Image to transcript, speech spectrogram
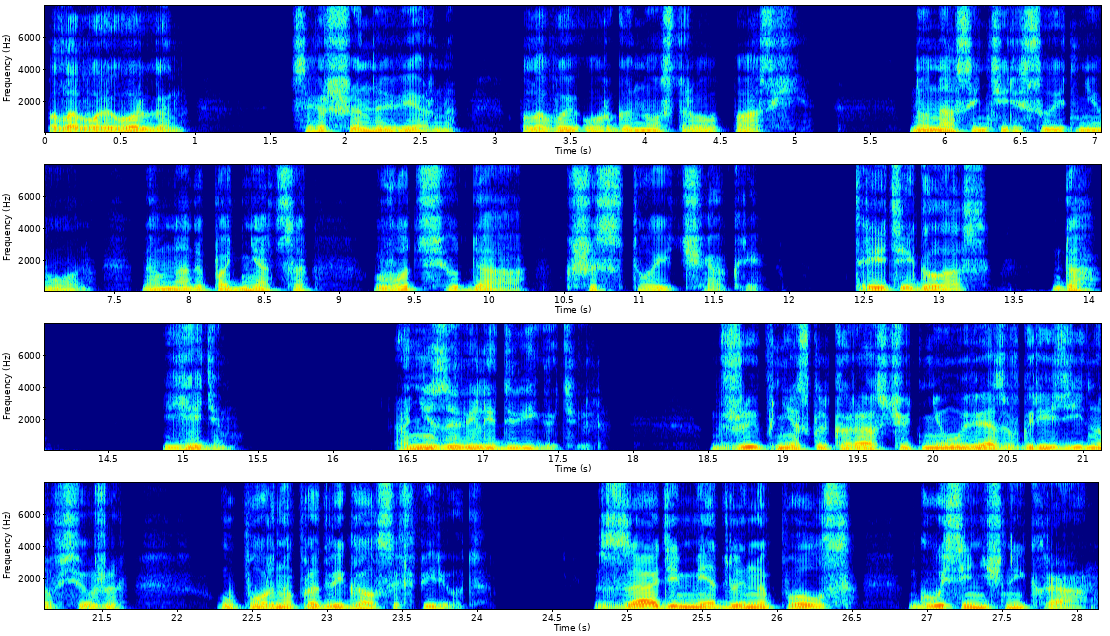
Половой орган? Совершенно верно. Половой орган острова Пасхи. Но нас интересует не он. Нам надо подняться вот сюда, к шестой чакре. Третий глаз? Да. Едем. Они завели двигатель. Джип несколько раз чуть не увяз в грязи, но все же упорно продвигался вперед. Сзади медленно полз гусеничный кран.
